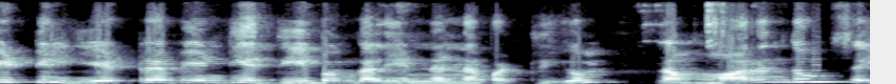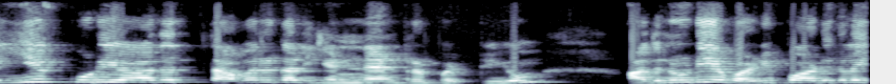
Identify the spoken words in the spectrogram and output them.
வீட்டில் ஏற்ற வேண்டிய தீபங்கள் என்னென்ன பற்றியும் நாம் மறந்தும் செய்யக்கூடியாத தவறுகள் என்னென்ற பற்றியும் அதனுடைய வழிபாடுகளை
